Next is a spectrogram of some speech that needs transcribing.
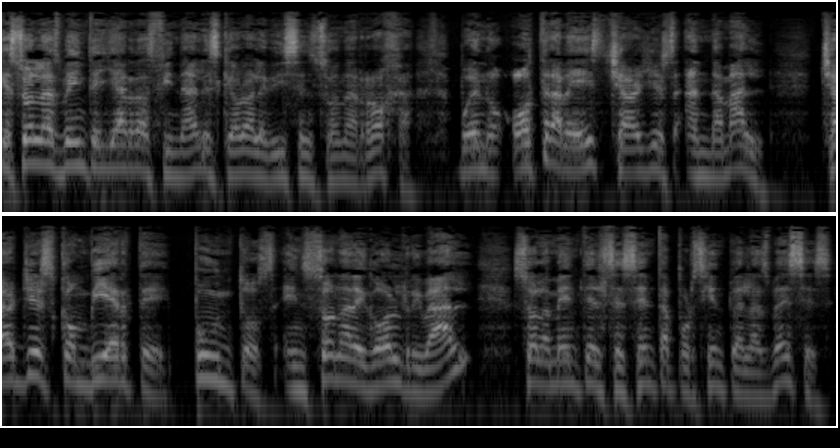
que son las 20 yardas finales que ahora le dicen zona roja. Bueno, otra vez Chargers anda mal. Chargers convierte puntos en zona de gol rival solamente el 60% de las veces,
